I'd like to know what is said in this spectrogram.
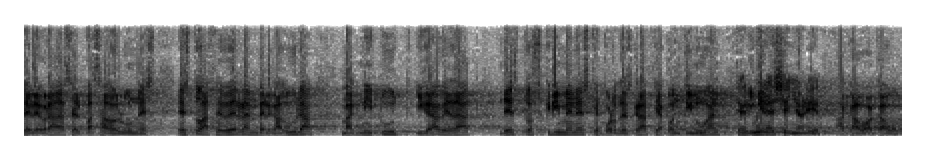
celebradas el pasado lunes. Esto hace ver la envergadura, magnitud y gravedad de estos crímenes que, por desgracia, continúan. Termine, y que, señoría. Acabo, acabo.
